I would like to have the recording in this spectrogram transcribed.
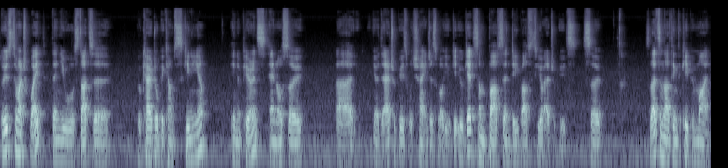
lose too much weight, then you will start to your character will become skinnier in appearance, and also uh, you know the attributes will change as well. You get you get some buffs and debuffs to your attributes. So so that's another thing to keep in mind.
